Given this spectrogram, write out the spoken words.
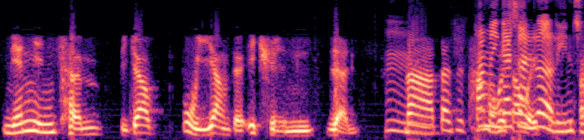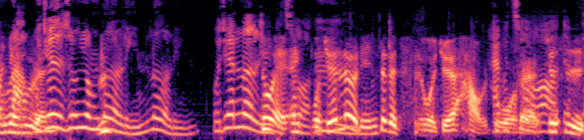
年龄层比较。不一样的一群人，嗯，那但是他们，应该算乐龄族吧。我觉得说用乐龄，乐龄，我觉得乐龄对，哎，我觉得乐龄这个词，我觉得好多了，就是，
